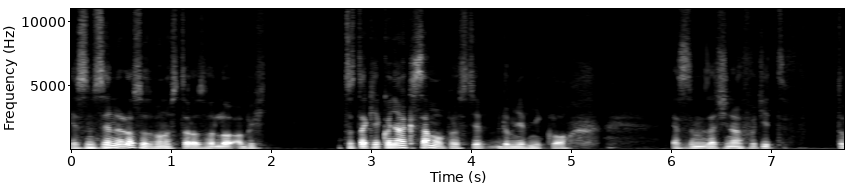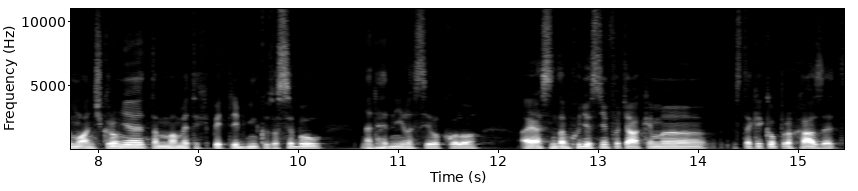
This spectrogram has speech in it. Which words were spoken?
Já jsem se nerozhodl, ono se to rozhodlo, abych to tak jako nějak samo prostě do mě vniklo. Já jsem začínal fotit v tom Lančkromě, tam máme těch pět rybníků za sebou, nádherný lesy okolo a já jsem tam chodil s tím foťákem eh, tak jako procházet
